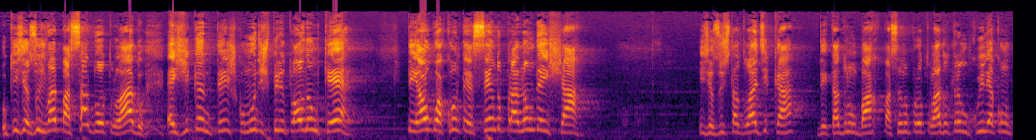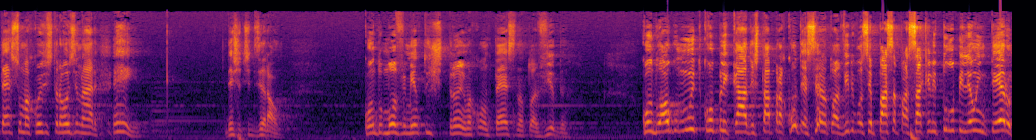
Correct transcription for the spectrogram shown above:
O que Jesus vai passar do outro lado é gigantesco, o mundo espiritual não quer. Tem algo acontecendo para não deixar. E Jesus está do lado de cá, deitado num barco, passando para o outro lado, tranquilo, e acontece uma coisa extraordinária. Ei, deixa eu te dizer algo. Quando um movimento estranho acontece na tua vida, quando algo muito complicado está para acontecer na tua vida e você passa a passar aquele turbilhão inteiro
